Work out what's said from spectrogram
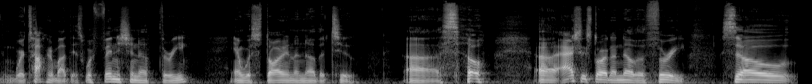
we're talking about this. We're finishing up three, and we're starting another two. Uh, so, uh, actually, starting another three. So,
